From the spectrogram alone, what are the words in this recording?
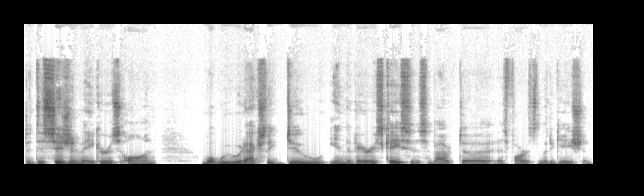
the decision makers on what we would actually do in the various cases about uh, as far as litigation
